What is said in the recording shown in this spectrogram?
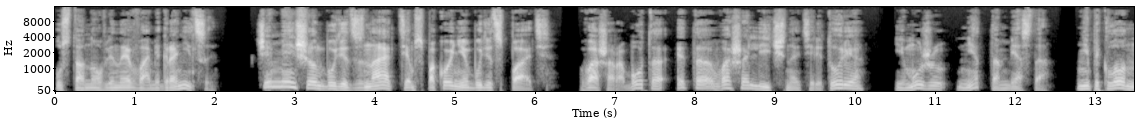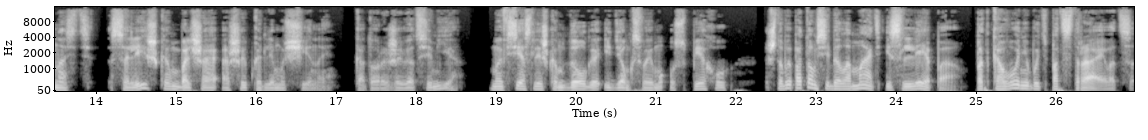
установленные вами границы. Чем меньше он будет знать, тем спокойнее будет спать. Ваша работа — это ваша личная территория, и мужу нет там места. Непреклонность — слишком большая ошибка для мужчины, который живет в семье. Мы все слишком долго идем к своему успеху, чтобы потом себя ломать и слепо под кого-нибудь подстраиваться.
